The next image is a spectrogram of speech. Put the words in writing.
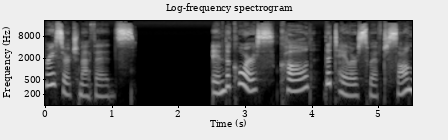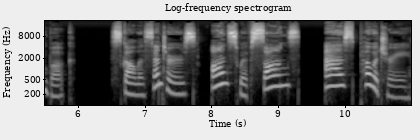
research methods. In the course called the Taylor Swift Songbook, Scala centers on Swift's songs as poetry.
